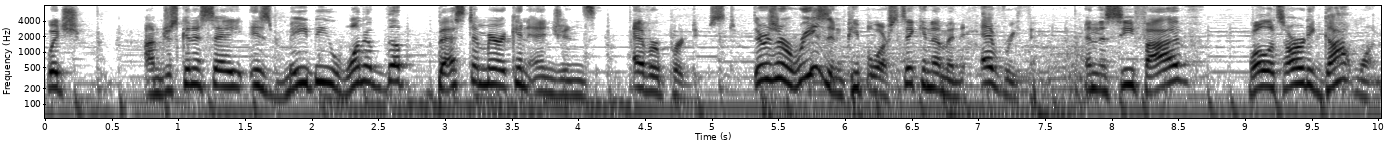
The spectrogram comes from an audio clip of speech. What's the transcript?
which I'm just gonna say is maybe one of the best American engines ever produced. There's a reason people are sticking them in everything. And the C5? Well, it's already got one.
